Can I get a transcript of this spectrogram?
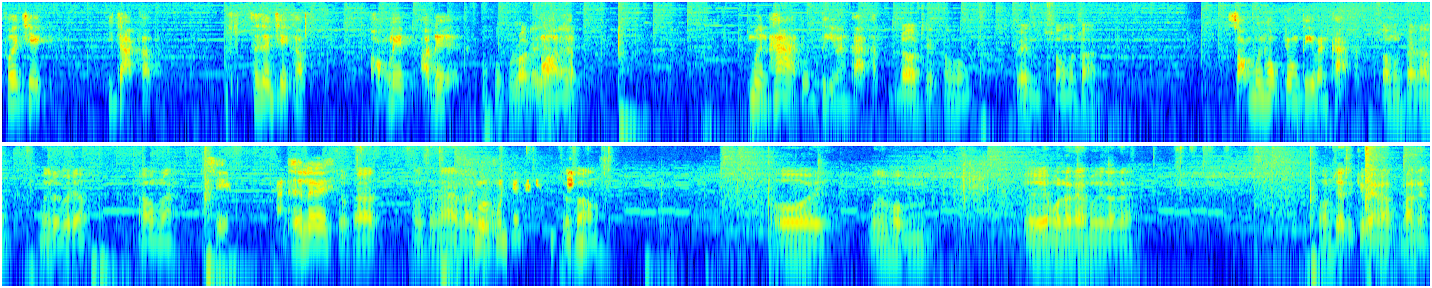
เฟิร์สเช็คอีจักครับเซคันเช็คครับ ของเล่นออเดอร์ โอ้โหกูรอดได้ยังรอดไงครับ หมื่นห้าโจมตีบรรกาศครับรอดเทคครับผม เป็นสองพันสามสองหมื่นหกโจมตีบรรกาศครับสองพันแปดครับมือเหลือไปเดียว เอาผมนะโอเคอ่านเธอเลยจบการโฆษณาไลฟ์หนูคุณเป็นตัวสอง โอ้ยมือผม เออหมดแล้วเนี่ยมือตอนนี้ผมใช้สกิลแบงก์บ้านหนึ่ง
